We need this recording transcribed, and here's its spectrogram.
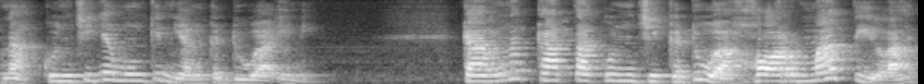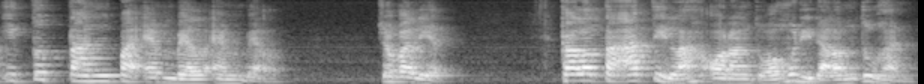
Nah, kuncinya mungkin yang kedua ini. Karena kata kunci kedua, hormatilah itu tanpa embel-embel. Coba lihat. Kalau taatilah orang tuamu di dalam Tuhan.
